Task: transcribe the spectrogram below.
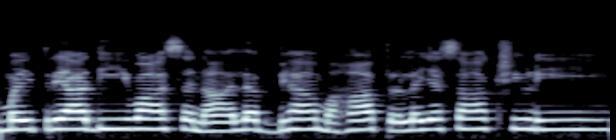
मैत्र्यादिवासनालभ्या महाप्रलयसाक्षिणी.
